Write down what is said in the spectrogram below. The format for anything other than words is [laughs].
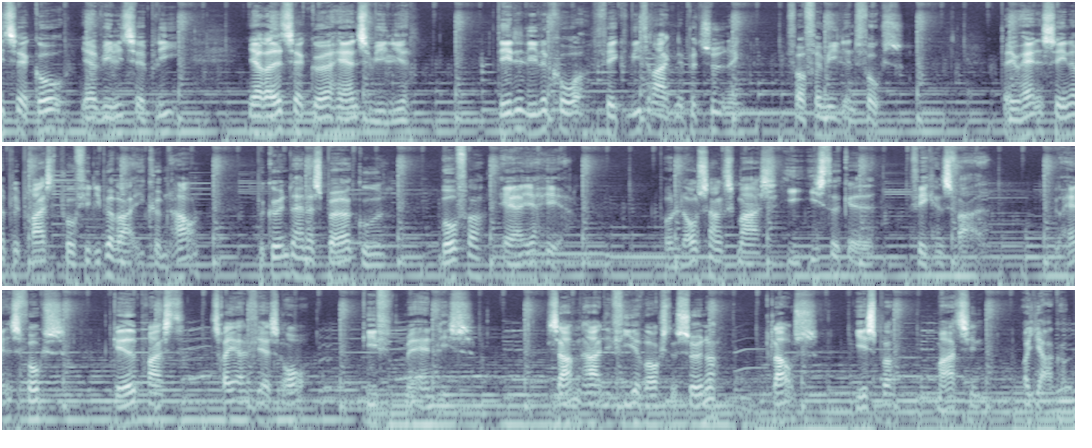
villig til at gå, jeg er villig til at blive, jeg er reddet til at gøre Herrens vilje. Dette lille kor fik vidtrækkende betydning for familien Fuchs. Da Johannes senere blev præst på Filippevej i København, begyndte han at spørge Gud, hvorfor er jeg her? På en lovsangsmars i Istedgade fik han svaret. Johannes Fuchs, gadepræst, 73 år, gift med Anlis. Sammen har de fire voksne sønner, Claus, Jesper, Martin og Jakob.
